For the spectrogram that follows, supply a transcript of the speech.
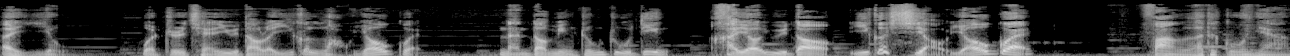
哎呦，我之前遇到了一个老妖怪，难道命中注定还要遇到一个小妖怪？”放鹅的姑娘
